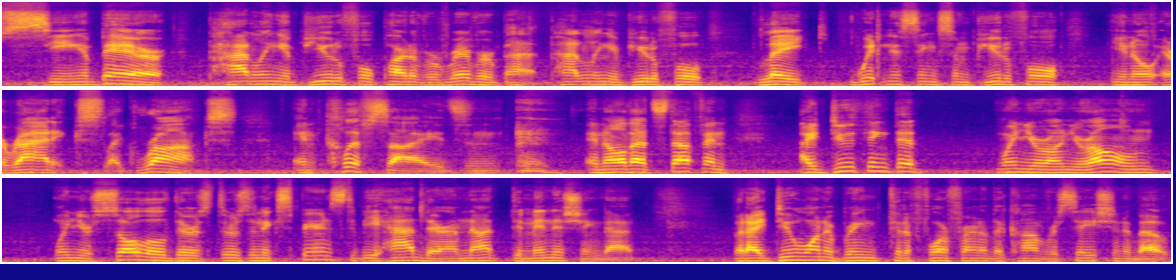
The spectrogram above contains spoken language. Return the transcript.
seeing a bear, paddling a beautiful part of a river, paddling a beautiful lake, witnessing some beautiful, you know, erratics like rocks and cliff sides and and all that stuff. And I do think that when you're on your own, when you're solo, there's there's an experience to be had there. I'm not diminishing that. But I do want to bring to the forefront of the conversation about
